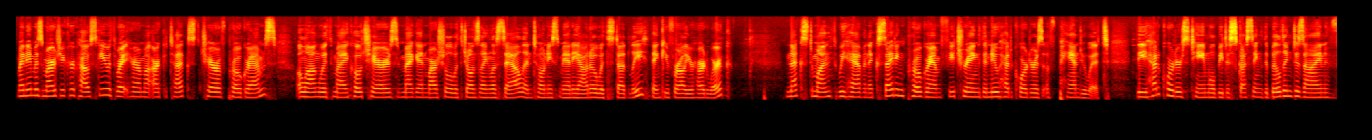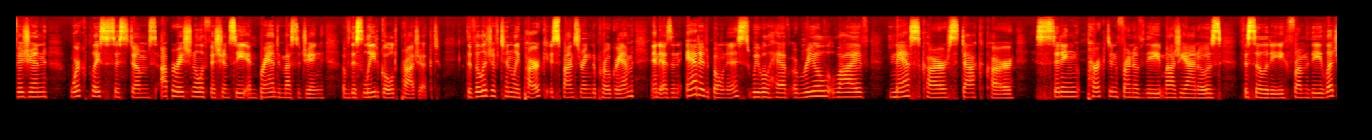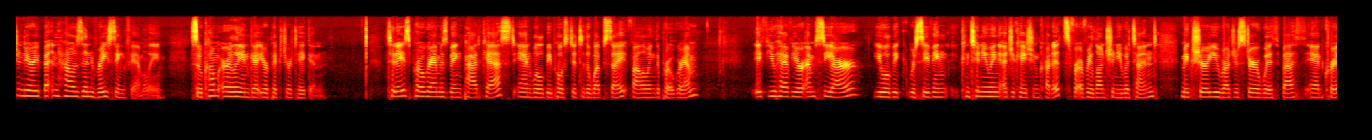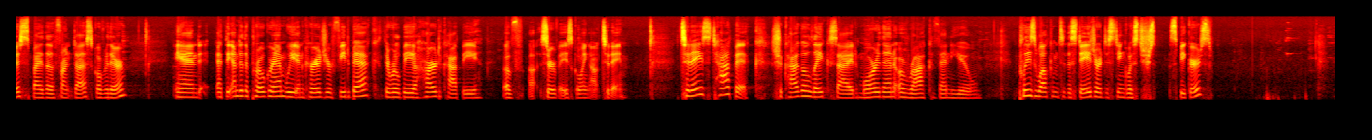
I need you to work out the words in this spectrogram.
My name is Margie Kurkowski with Wright Harriman Architects, Chair of Programs, along with my co-chairs Megan Marshall with Jones Lang LaSalle and Tony Smaniato with Studley. Thank you for all your hard work. Next month, we have an exciting program featuring the new headquarters of Panduit. The headquarters team will be discussing the building design, vision, workplace systems, operational efficiency, and brand messaging of this LEED Gold project. The Village of Tinley Park is sponsoring the program, and as an added bonus, we will have a real live NASCAR stock car sitting parked in front of the Maggiano's facility from the legendary Bettenhausen racing family. So come early and get your picture taken. Today's program is being podcast and will be posted to the website following the program. If you have your MCR, you will be receiving continuing education credits for every luncheon you attend. Make sure you register with Beth and Chris by the front desk over there. And at the end of the program, we encourage your feedback. There will be a hard copy of uh, surveys going out today. Today's topic Chicago Lakeside, more than a rock venue. Please welcome to the stage our distinguished speakers.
